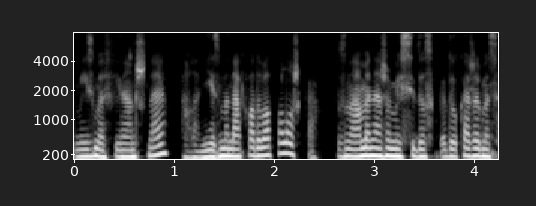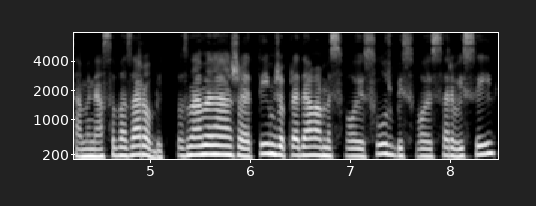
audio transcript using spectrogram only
my sme finančné, ale nie sme nákladová položka. To znamená, že my si dokážeme sami na seba zarobiť. To znamená, že tým, že predávame svoje služby, svoje servisy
